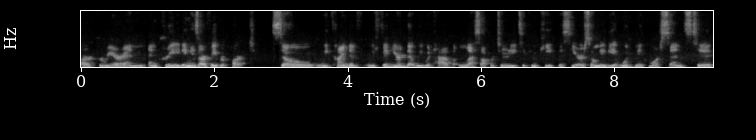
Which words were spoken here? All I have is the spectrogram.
our career, and and creating is our favorite part. So we kind of we figured that we would have less opportunity to compete this year. So maybe it would make more sense to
